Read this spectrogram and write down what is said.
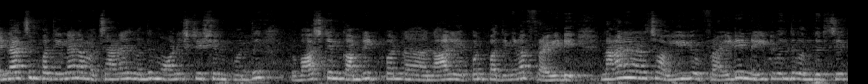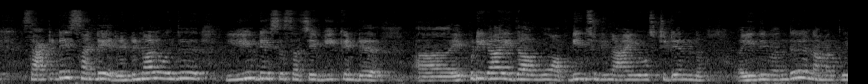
என்னாச்சுன்னு பார்த்தீங்கன்னா நம்ம சேனல் வந்து மானிஸ்ட்ரேஷனுக்கு வந்து வாட்ச் டைம் கம்ப்ளீட் பண்ண நாள் எப்போன்னு பார்த்தீங்கன்னா ஃப்ரைடே நானே நினச்சேன் ஐயோ ஃப்ரைடே நைட் வந்து வந்துருச்சு. சாட்டர்டே சண்டே ரெண்டு நாள் வந்து லீவ் டேஸஸ் ஆச்சு வீக்கெண்டு எப்படிடா இதாகும் அப்படின்னு சொல்லி நான் யோசிச்சுட்டே இருந்தேன். இது வந்து நமக்கு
